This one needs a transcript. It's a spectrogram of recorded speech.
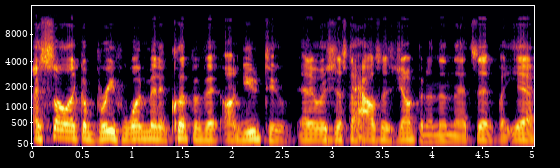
I saw like a brief one minute clip of it on YouTube, and it was just the house is jumping, and then that's it. But yeah,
